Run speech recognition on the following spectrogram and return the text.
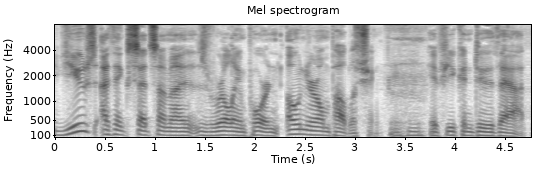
you, I think, said something that is really important own your own publishing mm-hmm. if you can do that.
